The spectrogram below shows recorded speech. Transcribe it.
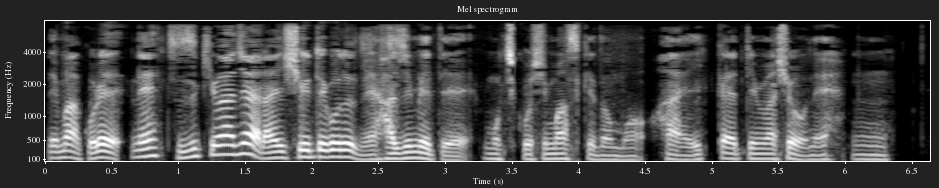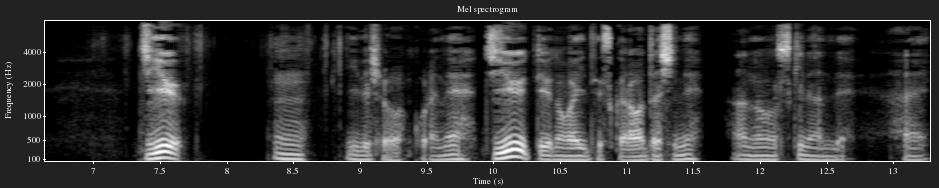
で、まあ、これね、続きはじゃあ来週ということでね、初めて持ち越しますけども、はい。一回やってみましょうね。うん。自由。うん。いいでしょう。これね。自由っていうのがいいですから、私ね。あの、好きなんで。はい。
